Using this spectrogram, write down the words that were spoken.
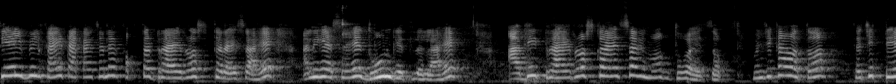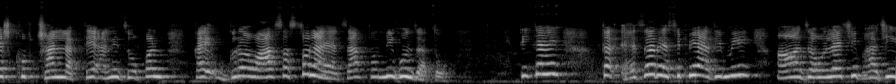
तेल बिल काही टाकायचं नाही फक्त ड्राय रोस्ट करायचं आहे आणि हे असं हे धुवून घेतलेलं आहे. आधी ड्राय रोस्ट करायचं आणि मग धुवायचं. म्हणजे काय होतं त्याची टेस्ट खूप छान लागते आणि जो पण काही उग्र वास असतो ना याचा तो निघून जातो. ठीक आहे? तर ह्याचं रेसिपी आधी मी जवल्याची भाजी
